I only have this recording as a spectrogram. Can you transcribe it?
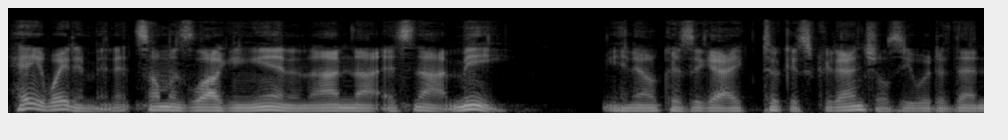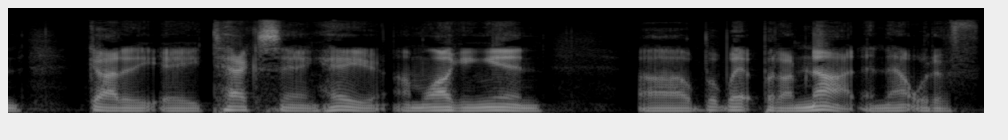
hey, wait a minute, someone's logging in and I'm not. It's not me. You know, because the guy took his credentials. He would have then got a, a text saying, "Hey, I'm logging in." Uh, but, but but I'm not, and that would have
